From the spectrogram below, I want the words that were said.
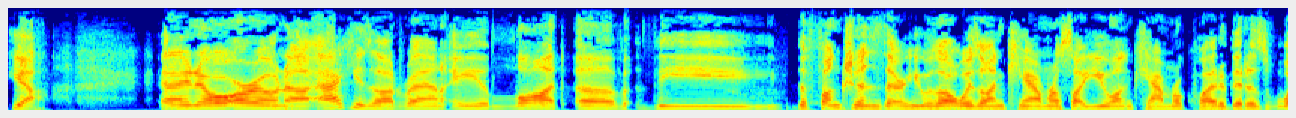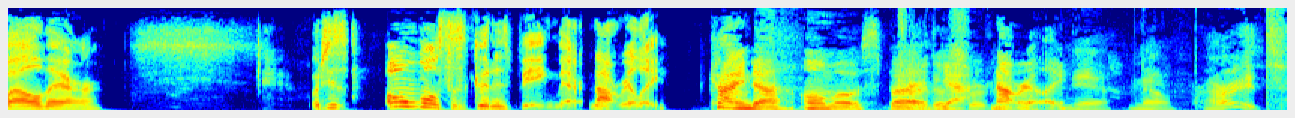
Yeah. And I know our own uh, Akizod ran a lot of the the functions there. He was always on camera. Saw you on camera quite a bit as well there, which is almost as good as being there. Not really. Kinda, almost, but Kinda, yeah, sorta. not really. Yeah, no. All right.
